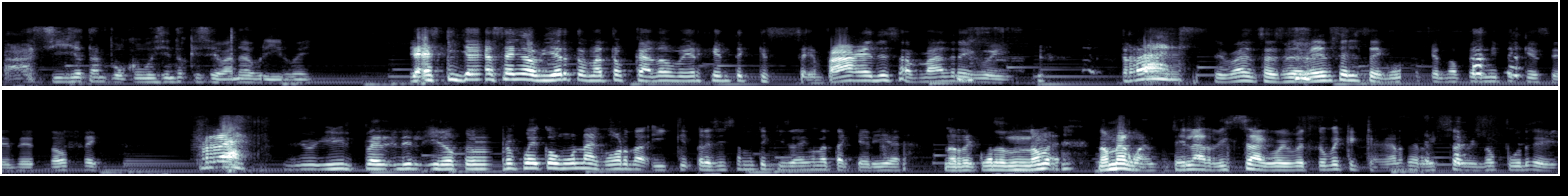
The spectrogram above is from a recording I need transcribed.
Ah, sí, yo tampoco, güey. Siento que se van a abrir, güey. Ya es que ya se han abierto. Me ha tocado ver gente que se va en esa madre, güey. Se va, o sea, se vence el segundo que no permite que se desdoble. Y, y, lo peor fue con una gorda y que precisamente quizá en una taquería, no recuerdo, no me, no me aguanté la risa, güey, me tuve que cagar de risa, güey, no pude.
